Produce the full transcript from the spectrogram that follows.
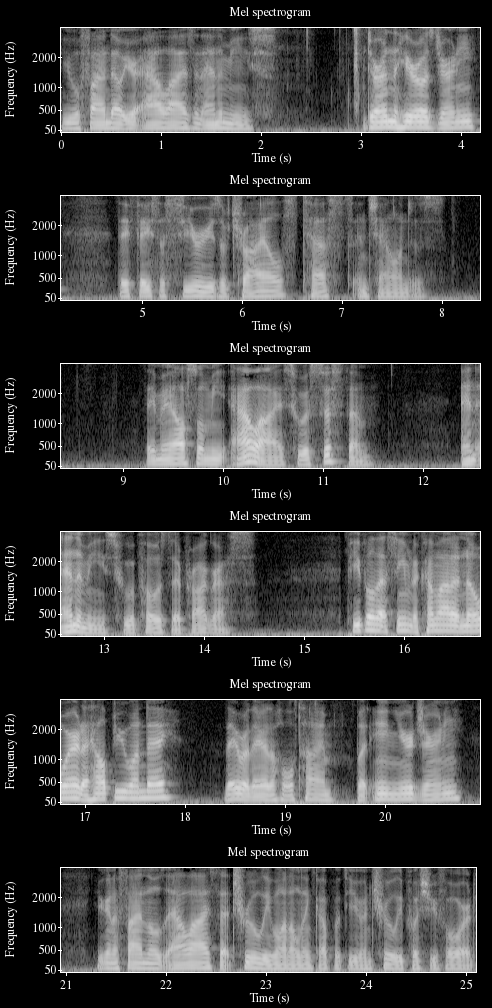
You will find out your allies and enemies During the hero's journey, they face a series of trials, tests, and challenges. They may also meet allies who assist them and enemies who oppose their progress. People that seem to come out of nowhere to help you one day, they were there the whole time. But in your journey, you're going to find those allies that truly want to link up with you and truly push you forward.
